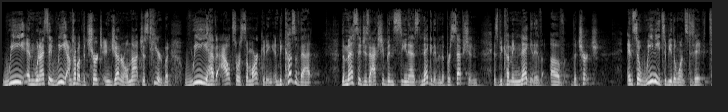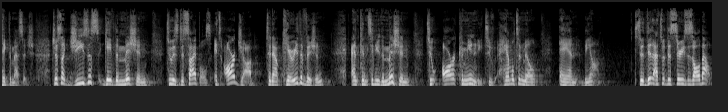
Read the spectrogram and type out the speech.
We, and when I say we, I'm talking about the church in general, not just here, but we have outsourced the marketing. And because of that, the message has actually been seen as negative, and the perception is becoming negative of the church. And so we need to be the ones to take the message. Just like Jesus gave the mission to his disciples, it's our job to now carry the vision and continue the mission to our community, to Hamilton Mill and beyond. So that's what this series is all about.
